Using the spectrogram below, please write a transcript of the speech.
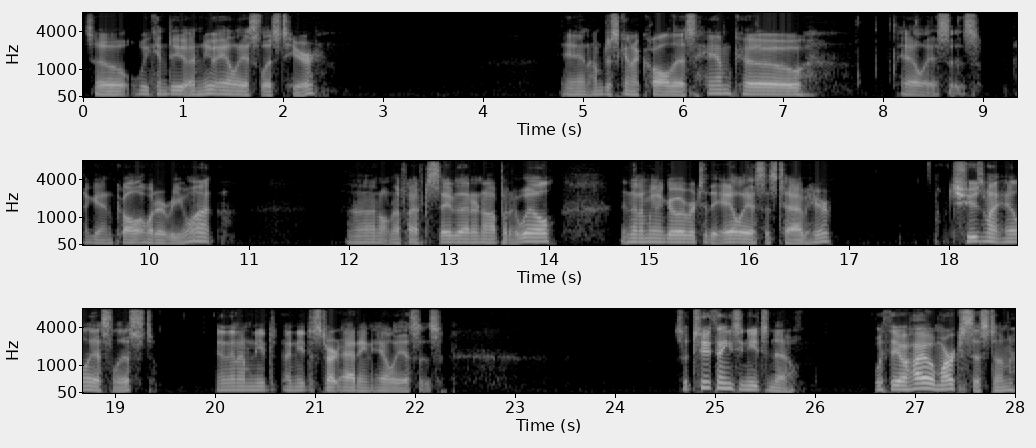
So we can do a new alias list here. And I'm just going to call this Hamco aliases. Again, call it whatever you want. Uh, I don't know if I have to save that or not, but I will. And then I'm going to go over to the aliases tab here. Choose my alias list and then I need I need to start adding aliases. So two things you need to know. With the Ohio MARCS system,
